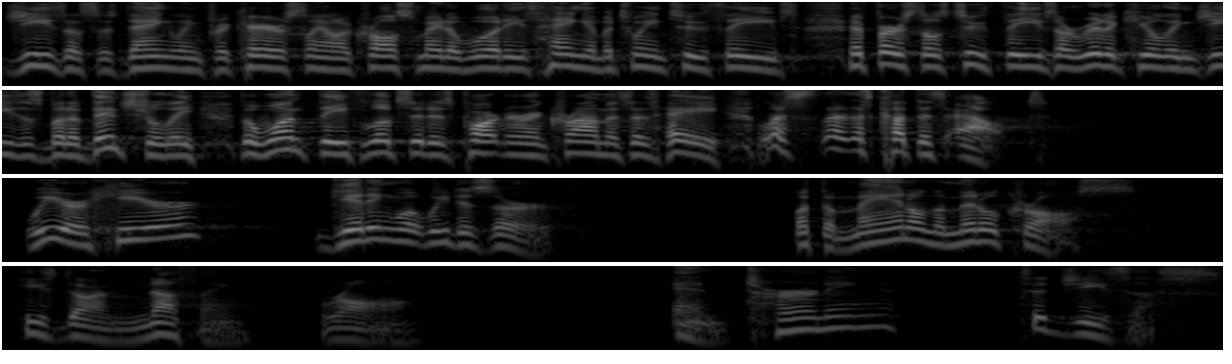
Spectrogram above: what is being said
Jesus is dangling precariously on a cross made of wood. He's hanging between two thieves. At first, those two thieves are ridiculing Jesus, but eventually, the one thief looks at his partner in crime and says, Hey, let's, let's cut this out. We are here getting what we deserve. But the man on the middle cross, he's done nothing wrong. And turning to Jesus,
